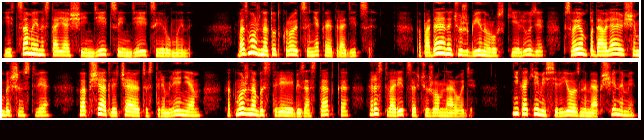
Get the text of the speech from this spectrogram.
есть самые настоящие индейцы, индейцы и румыны. Возможно, тут кроется некая традиция. Попадая на чужбину, русские люди в своем подавляющем большинстве вообще отличаются стремлением как можно быстрее и без остатка раствориться в чужом народе. Никакими серьезными общинами,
